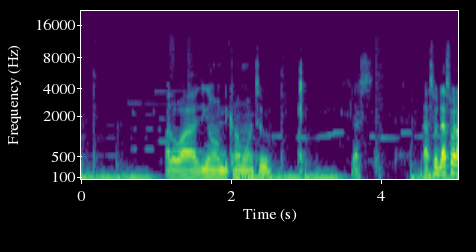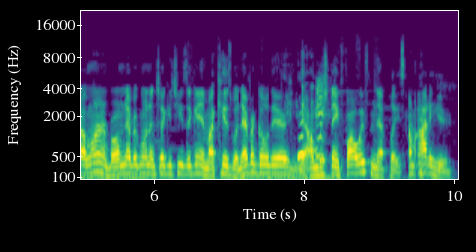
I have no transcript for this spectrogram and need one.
Otherwise, you gonna become one too. That's that's what that's what I learned, bro. I'm never going to Chuck E. Cheese again. My kids will never go there. I'm just staying far away from that place. I'm out of here.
